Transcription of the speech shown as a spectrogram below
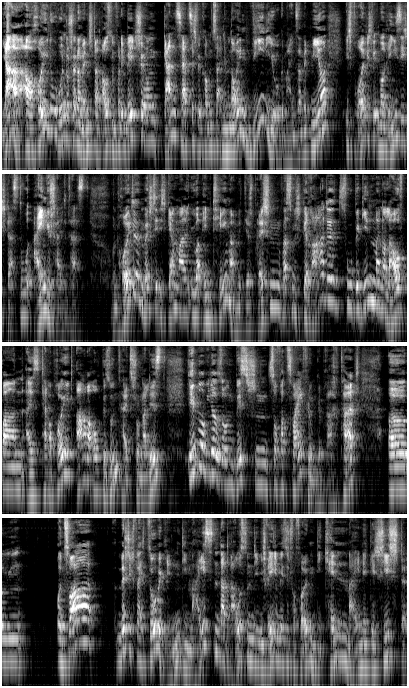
Ja, ahoi du wunderschöner Mensch da draußen vor dem Bildschirm. Ganz herzlich willkommen zu einem neuen Video gemeinsam mit mir. Ich freue mich wie immer riesig, dass du eingeschaltet hast. Und heute möchte ich gern mal über ein Thema mit dir sprechen, was mich gerade zu Beginn meiner Laufbahn als Therapeut, aber auch Gesundheitsjournalist immer wieder so ein bisschen zur Verzweiflung gebracht hat. Ähm, und zwar möchte ich vielleicht so beginnen. Die meisten da draußen, die mich regelmäßig verfolgen, die kennen meine Geschichte.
